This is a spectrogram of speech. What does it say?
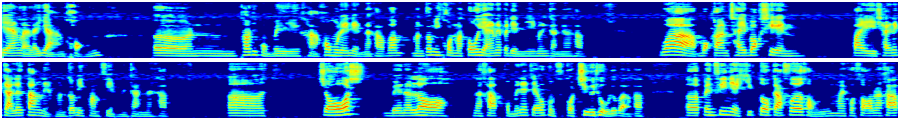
แย้งหลาย ๆ อย่างของเอ่อเท่าที่ผมไปหาข้อมูลในเน็ตนะครับ ว่ามันก็มีคนมาโต้แย้งในประเด็นนี้เหมือนกันนะครับ ว่าบอกการใช้บล็อกเชนไปใช้ในการเลือกตั้งเนี่ย มันก็มีความเสี่ยงเหมือนกันนะครับJosh Benaloh นะครับ ผมไม่แน่ใจว่าผมสะกดชื่อถูกหรือเปล่าครับเออเป็น senior cryptographer ของ Microsoft นะครับ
